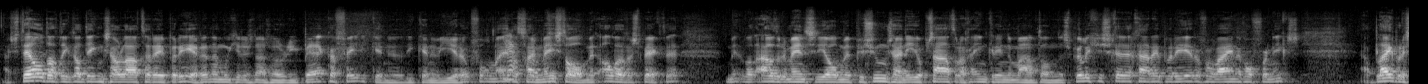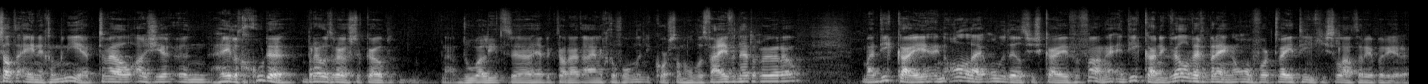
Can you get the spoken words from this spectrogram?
Nou, stel dat ik dat ding zou laten repareren, dan moet je dus naar zo'n repaircafé. Die kennen, die kennen we hier ook volgens mij. Ja, dat zijn klopt. meestal, met alle respect, hè, met wat oudere mensen die al met pensioen zijn, die op zaterdag één keer in de maand dan de spulletjes eh, gaan repareren voor weinig of voor niks. Nou, blijkbaar is dat de enige manier. Terwijl als je een hele goede broodrooster koopt, nou, Dualit eh, heb ik dan uiteindelijk gevonden, die kost dan 135 euro. Maar die kan je in allerlei onderdeeltjes kan je vervangen. En die kan ik wel wegbrengen om voor twee tientjes te laten repareren.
